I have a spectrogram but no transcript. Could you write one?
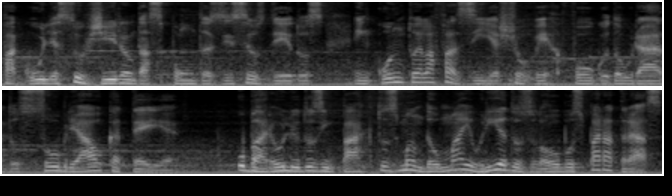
Fagulhas surgiram das pontas de seus dedos enquanto ela fazia chover fogo dourado sobre a alcateia. O barulho dos impactos mandou a maioria dos lobos para trás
